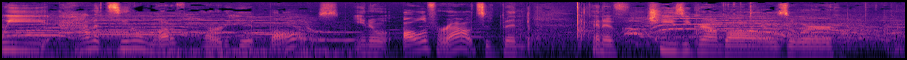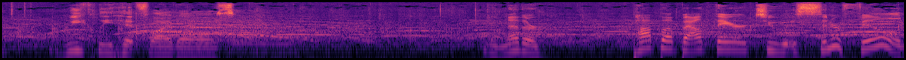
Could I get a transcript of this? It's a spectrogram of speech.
we haven't seen a lot of hard hit balls. You know, all of her outs have been kind of cheesy ground balls or weakly hit fly balls. Another pop up out there to center field.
